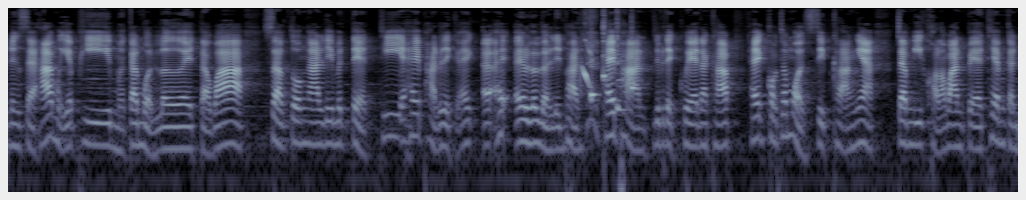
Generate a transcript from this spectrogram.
1 5 0 0 0 0 EP เอพีเหมือนกันหมดเลย แต่ว่าสำหรับตัวงานลิมิเต็ดที่ให้ผ่านลิมิเต็ดให้ให้ให้เหลือลินพันให้ผ่านลิมิเต็ดเควสนะครับให้ครบทั้งหมด 10 ครั้งเนี่ยจะมีของรางวัลเป็นไอเทมกัน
